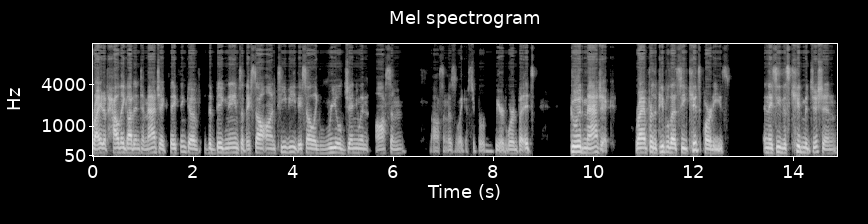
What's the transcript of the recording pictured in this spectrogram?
right, of how they got into magic, they think of the big names that they saw on TV. They saw like real, genuine, awesome. Awesome is like a super weird word, but it's good magic, right? And for the people that see kids parties and they see this kid magician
